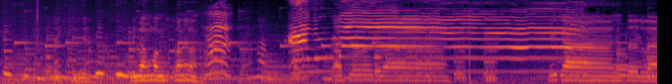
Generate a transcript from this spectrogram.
Nah, sini, sini. Ini bang, bang, bang, bang. Satu, dua, tiga. Satu, dua,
